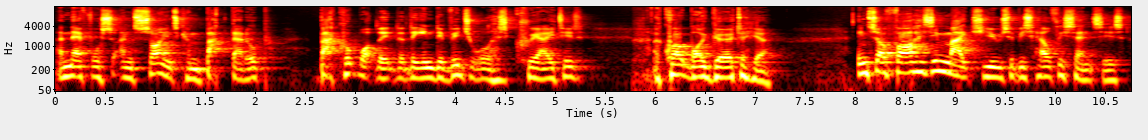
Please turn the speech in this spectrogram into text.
and therefore and science can back that up, back up what the, the, the individual has created. A quote by Goethe here. Insofar as he makes use of his healthy senses,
